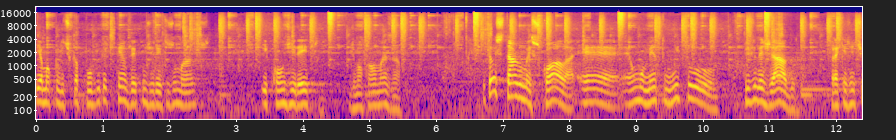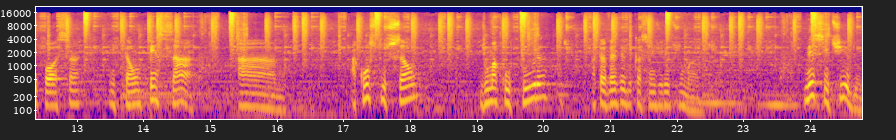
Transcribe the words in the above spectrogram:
E é uma política pública que tem a ver com direitos humanos e com o direito de uma forma mais ampla. Então, estar numa escola é, é um momento muito privilegiado para que a gente possa então pensar a, a construção de uma cultura através da educação em direitos humanos. Nesse sentido,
